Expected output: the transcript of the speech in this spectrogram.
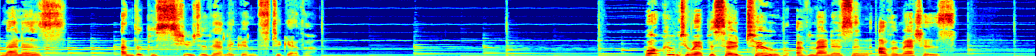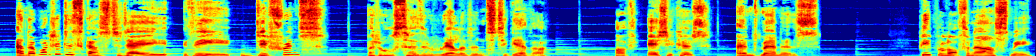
manners, and the pursuit of elegance together. Welcome to episode two of Manners and Other Matters. And I want to discuss today the difference, but also the relevance together of etiquette and manners. People often ask me,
